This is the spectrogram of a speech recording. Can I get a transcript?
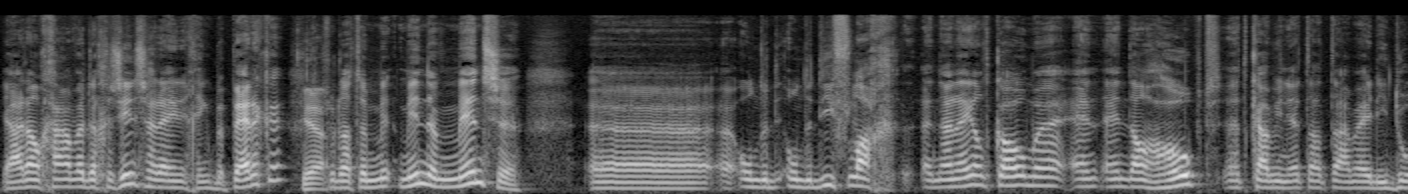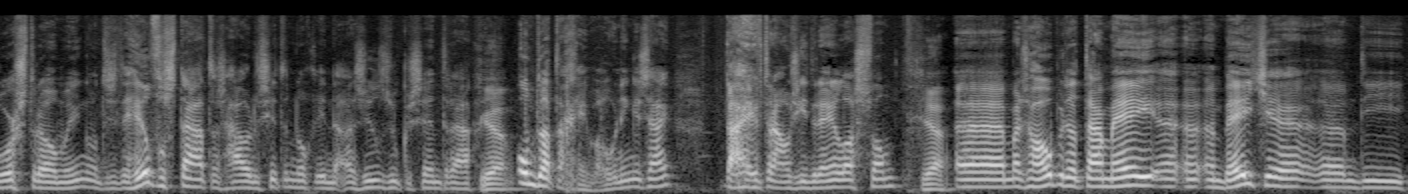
ja, dan gaan we de gezinshereniging beperken. Ja. Zodat er minder mensen onder, onder die vlag naar Nederland komen. En, en dan hoopt het kabinet dat daarmee die doorstroming. Want er zitten heel veel statushouders zitten nog in de asielzoekerscentra. Ja. Omdat er geen woningen zijn. Daar heeft trouwens iedereen last van. Ja. Uh, maar ze hopen dat daarmee uh, een beetje uh, die,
